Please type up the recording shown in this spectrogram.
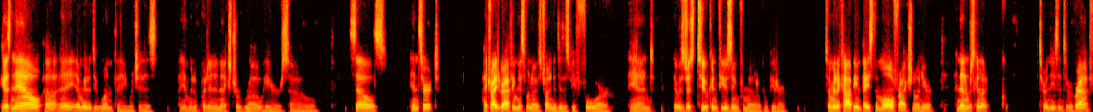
because now uh, I am going to do one thing, which is I am going to put in an extra row here. So cells, insert. I tried graphing this when I was trying to do this before, and it was just too confusing for my little computer. So I'm going to copy and paste the mole fraction on here, and then I'm just going to turn these into a graph.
